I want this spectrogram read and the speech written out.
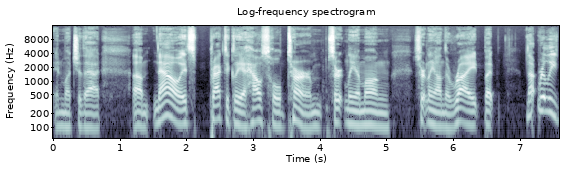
in much of that. Um, now it's practically a household term, certainly among certainly on the right, but not really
